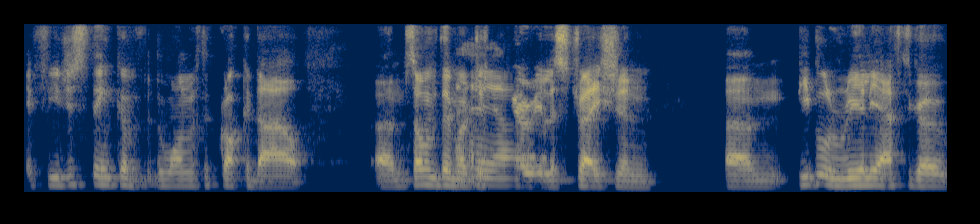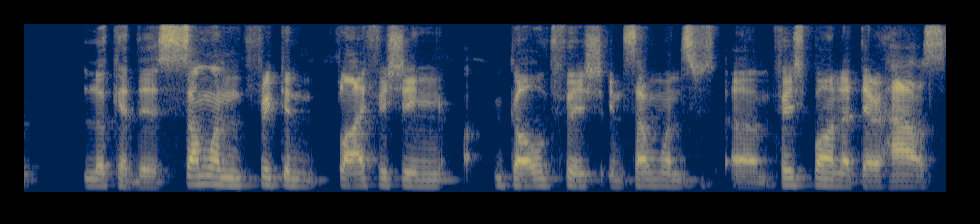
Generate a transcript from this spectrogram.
if you just think of the one with the crocodile, um, some of them are just yeah. pure illustration. Um, people really have to go look at this. Someone freaking fly fishing goldfish in someone's um, fish pond at their house.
